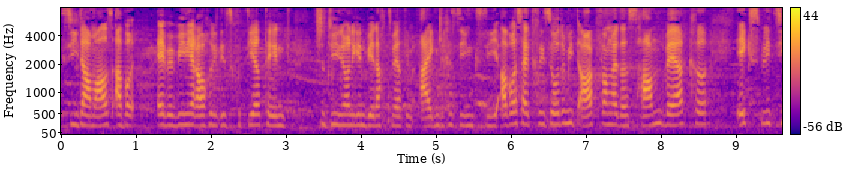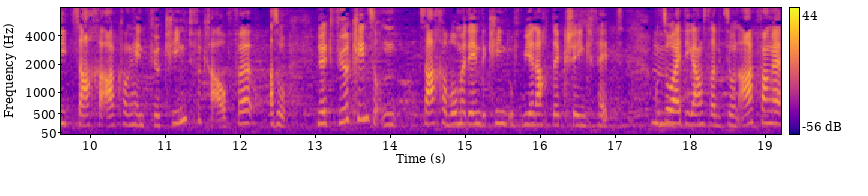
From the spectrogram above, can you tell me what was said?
sie damals. Aber eben, wie wir auch ein bisschen diskutiert haben, ist natürlich noch nicht ein Weihnachtsmarkt im eigentlichen Sinn gewesen. Aber es hat ein bisschen so damit angefangen, dass Handwerker explizit Sachen angefangen haben für Kinder zu verkaufen. Also nicht für Kinder, sondern Sachen, wo man dann den Kind auf Weihnachten geschenkt hat. Und so hat die ganze Tradition angefangen.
